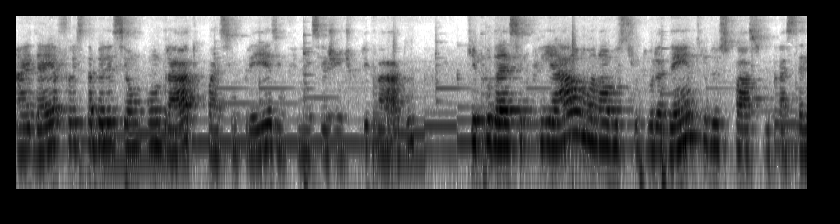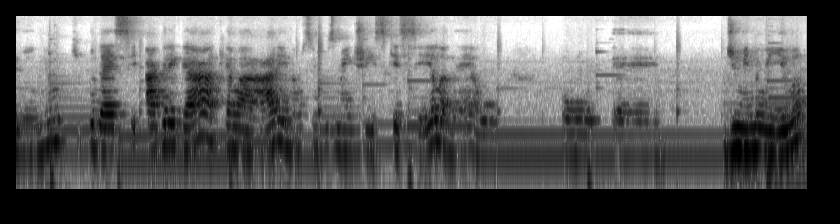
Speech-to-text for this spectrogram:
a ideia foi estabelecer um contrato com essa empresa, enfim, esse agente privado, que pudesse criar uma nova estrutura dentro do espaço do Castelinho, que pudesse agregar aquela área e não simplesmente esquecê-la, né, ou, ou é, diminuí-la,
